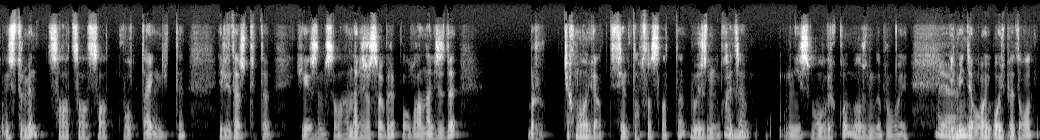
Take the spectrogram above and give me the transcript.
инструмент салады салады салады болды дайын дейді да. Или даже тіпті кей кезде мысалы анализ жасау керек ол анализді бір технологиялық сеніп тапсыра салады да. Өзінің хотя бы несі болу керек қой өзінің де бір ой Иә. и менде ой, ой пайда болады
